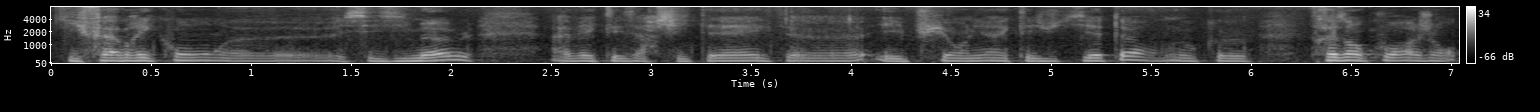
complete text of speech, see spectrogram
qui fabriquons ces immeubles avec les architectes et puis en lien avec les utilisateurs. Donc très encourageant.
